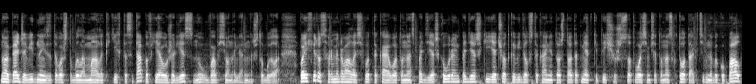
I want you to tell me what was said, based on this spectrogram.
Но опять же, видно из-за того, что было мало каких-то сетапов, я уже лез, ну, во все, наверное, что было. По эфиру сформировалась вот такая вот у нас поддержка, уровень поддержки. Я четко видел в стакане то, что от отметки 1680 у нас кто-то активно выкупал.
